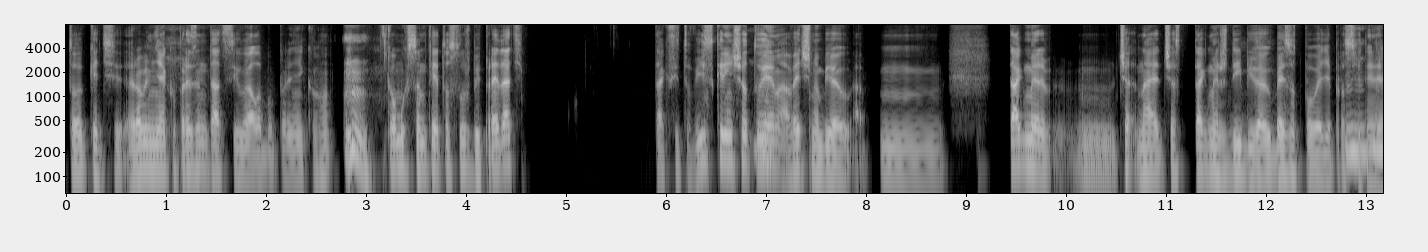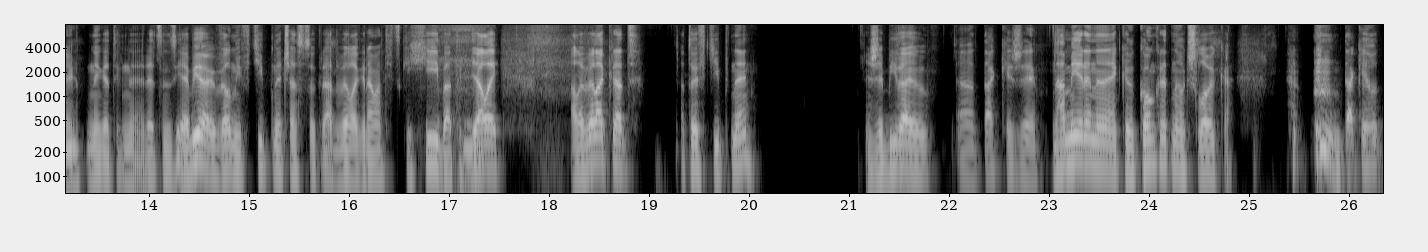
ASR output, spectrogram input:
to, keď robím nejakú prezentáciu alebo pre niekoho, komu chcem tieto služby predať, tak si to vyscreenshotujem a väčšinou bývajú mm, takmer, mm, ča, čas, takmer vždy bývajú bez odpovede proste mm-hmm. tie negatívne recenzie. A bývajú veľmi vtipné, častokrát veľa gramatických chýb a tak ďalej. Ale veľakrát, a to je vtipné, že bývajú také, že namierené na nejakého konkrétneho človeka. takého,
